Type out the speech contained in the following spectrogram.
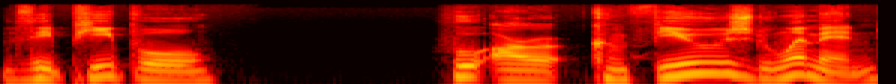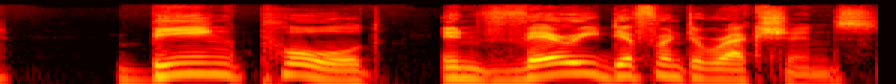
the people who are confused women being pulled in very different directions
